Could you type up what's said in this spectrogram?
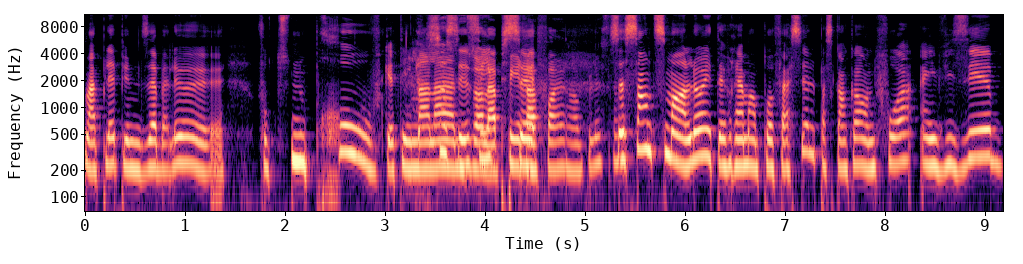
m'appelait puis me disait, ben là, euh, faut que tu nous prouves que t'es malade. Ça, c'est genre la pire affaire en plus. hein. ce sentiment-là était vraiment pas facile parce qu'encore une fois, invisible,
